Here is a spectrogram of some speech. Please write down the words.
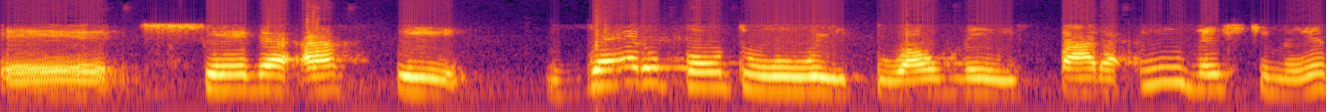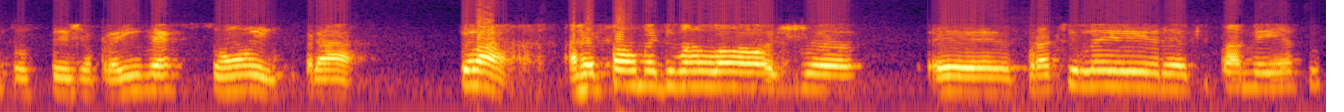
é, chega a ser 0,8 ao mês para investimento, ou seja, para inversões, para, sei lá, a reforma de uma loja, é, prateleira, equipamento,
